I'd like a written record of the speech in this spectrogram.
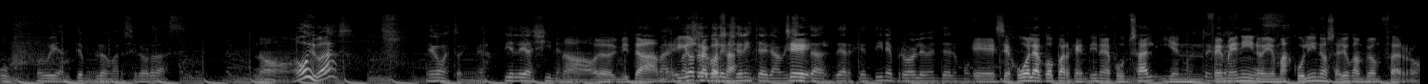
Uf, Hoy voy al templo de Marcelo Ordaz. No. ¿Hoy vas? Mira cómo estoy, mira, piel de gallina. No, boludo, invitame. Ma- y mayor otra cosa. coleccionista de camisetas de Argentina y probablemente del mundo. eh, se jugó la Copa Argentina de Futsal y en No estoy femenino y en masculino salió campeón Ferro.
